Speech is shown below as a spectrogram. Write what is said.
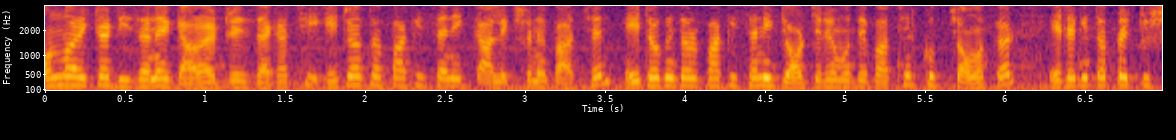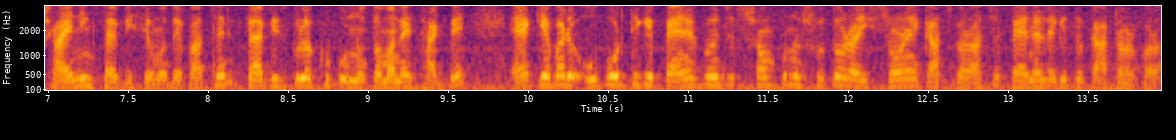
অন্য আরেকটা ডিজাইনের গাড়ার ড্রেস দেখাচ্ছি। এটাও আপনার পাকিস্তানি কালেকশনে পাচ্ছেন। এটাও কিন্তু আপনার পাকিস্তানি জর্জের মধ্যে পাচ্ছেন, খুব চমৎকার। এটা কিন্তু আপনার একটু শাইনিং ফ্যাবিসের মধ্যে পাচ্ছেন। ফ্যাবিসগুলো খুব উন্নত মানের থাকবে। একেবারে উপর থেকে প্যানেল পর্যন্ত সম্পূর্ণ সুতোর আর স্টোনের কাজ করা আছে। প্যানেলে কিন্তু কাটার করা।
